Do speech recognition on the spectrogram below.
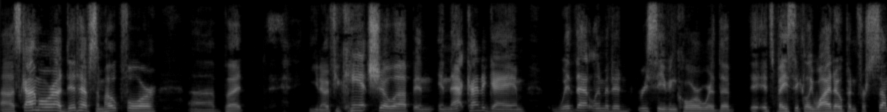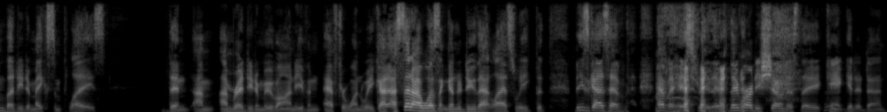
Uh, Sky Moore, I did have some hope for, uh, but you know, if you can't show up in in that kind of game with that limited receiving corps, where the it's basically wide open for somebody to make some plays, then I'm I'm ready to move on even after one week. I, I said I wasn't going to do that last week, but these guys have have a history. they've, they've already shown us they can't get it done.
